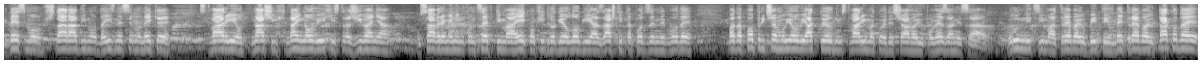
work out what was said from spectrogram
gde smo, šta radimo, da iznesemo neke stvari od naših najnovijih istraživanja u savremenim konceptima, ekohidrogeologija, zaštita podzemne vode, pa da popričamo i ovi aktuelnim stvarima koje dešavaju povezane sa rudnicima, trebaju biti ili ne trebaju, tako da je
